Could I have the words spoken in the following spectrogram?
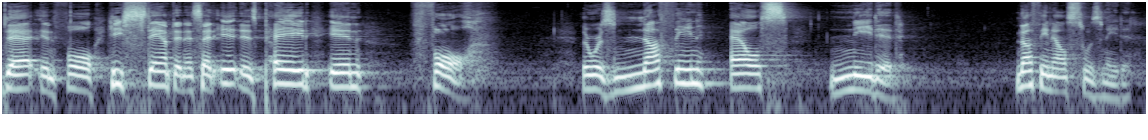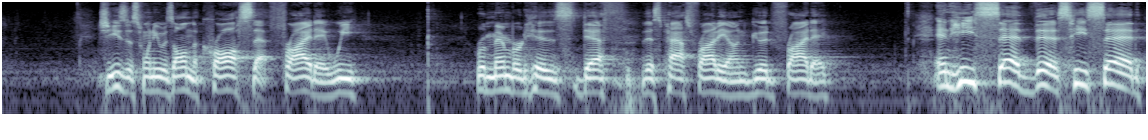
debt in full. He stamped it and said, It is paid in full. There was nothing else needed. Nothing else was needed. Jesus, when he was on the cross that Friday, we remembered his death this past Friday on Good Friday. And he said this He said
